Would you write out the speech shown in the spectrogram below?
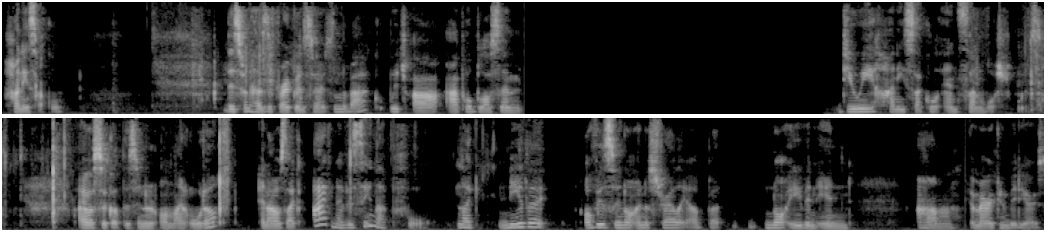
Honeysuckle. This one has the fragrance notes on the back, which are apple blossom, dewy honeysuckle, and sun washed woods. I also got this in an online order, and I was like, I've never seen that before. Like, neither, obviously not in Australia, but not even in um, American videos.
